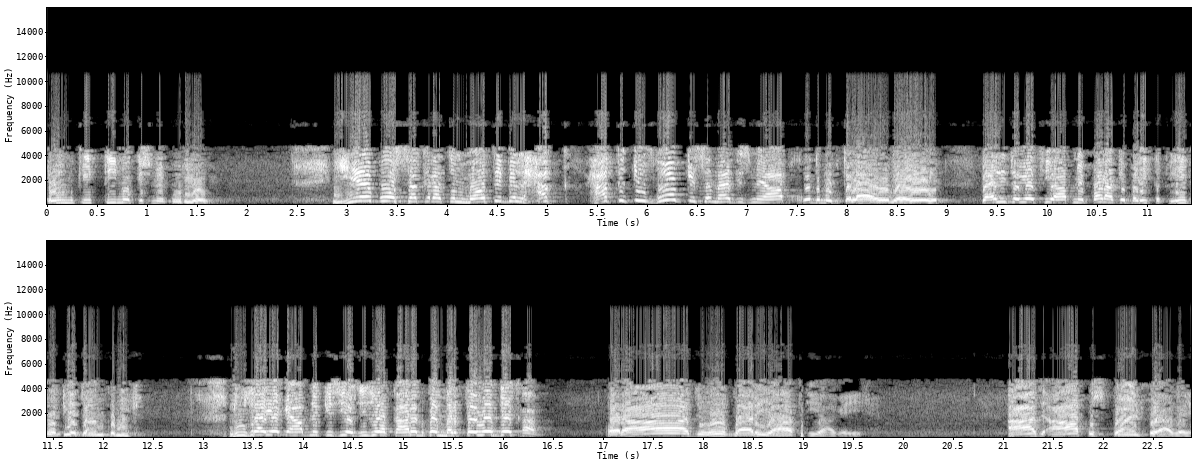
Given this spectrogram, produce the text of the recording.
علم کی تینوں قسمیں پوری ہو گئی یہ وہ سکرت الموت بالحق، حق کی وہ قسم ہے جس میں آپ خود مبتلا ہو گئے۔ پہلی تو یہ تھی، آپ نے پڑھا کہ بڑی تکلیف ہوتی ہے جان کو نیچے دوسرا یہ کہ آپ نے کسی عزیز و اقارب کو مرتے ہوئے دیکھا اور آج وہ باری آپ کی آ گئی ہے۔ آج آپ اس پوائنٹ پہ آ گئے۔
